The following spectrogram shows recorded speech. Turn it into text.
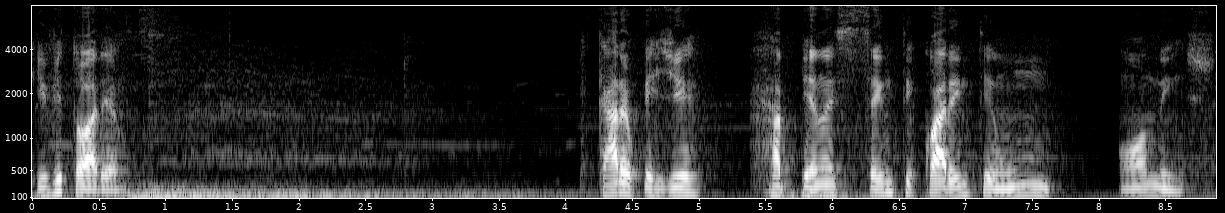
Que vitória. Cara, eu perdi apenas 141 homens.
